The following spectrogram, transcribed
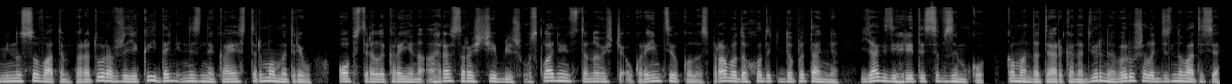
Мінусова температура вже який день не зникає з термометрів. Обстріли країна-агресора ще більш ускладнюють становище українців, коли справа доходить до питання, як зігрітися взимку. Команда ТРК Надвірна вирушила дізнаватися,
